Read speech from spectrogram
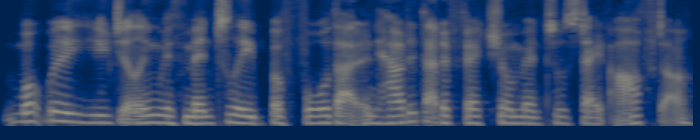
what were you dealing with mentally before that and how did that affect your mental state after?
